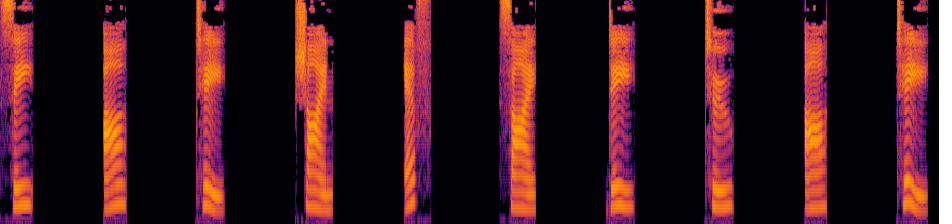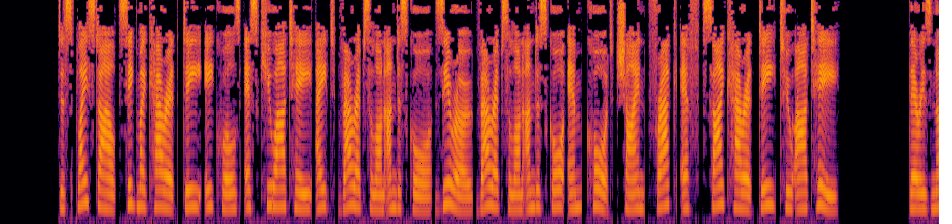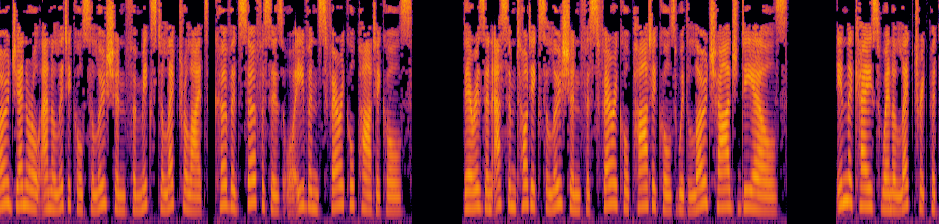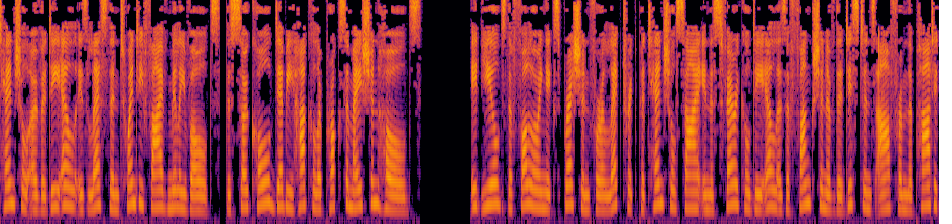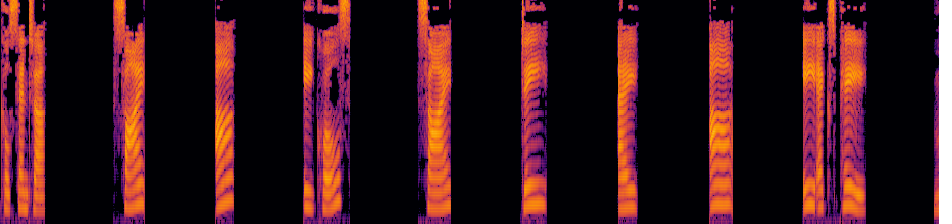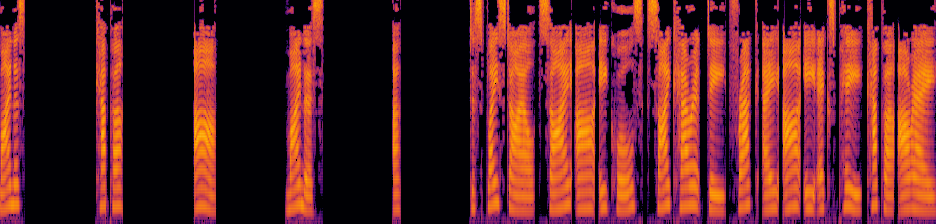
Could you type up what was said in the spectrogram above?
c r t shine f psi d 2 r t display style sigma caret d equals sqrt 8 var epsilon underscore 0 var epsilon underscore m court shine frac f psi caret d 2 rt there is no general analytical solution for mixed electrolytes, curved surfaces or even spherical particles. There is an asymptotic solution for spherical particles with low charge DLs. In the case when electric potential over DL is less than 25 mV, the so-called Debye-Huckel approximation holds. It yields the following expression for electric potential psi in the spherical DL as a function of the distance r from the particle center. Psi r equals psi d a R exp minus kappa R minus a display style psi r equals psi caret d frac a r exp kappa ra.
